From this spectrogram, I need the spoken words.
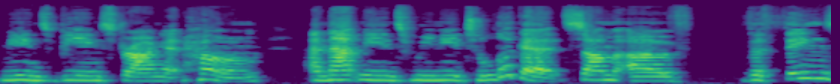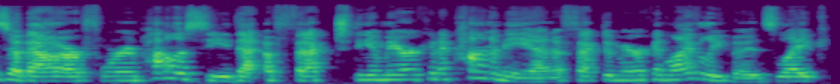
means being strong at home and that means we need to look at some of the things about our foreign policy that affect the American economy and affect American livelihoods. Like,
